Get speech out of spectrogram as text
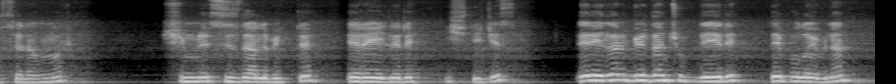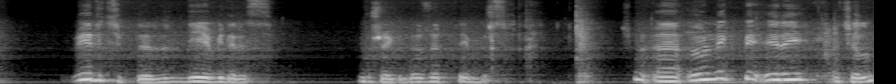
selamlar. Şimdi sizlerle birlikte array'leri işleyeceğiz. Array'ler birden çok değeri depolayabilen veri tipleridir diyebiliriz. Bu şekilde özetleyebiliriz. Şimdi e, örnek bir array açalım.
